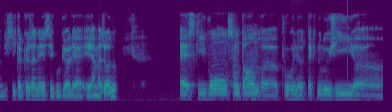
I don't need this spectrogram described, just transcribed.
d'ici quelques années, c'est Google et Amazon. Est-ce qu'ils vont s'entendre euh, pour une technologie euh,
